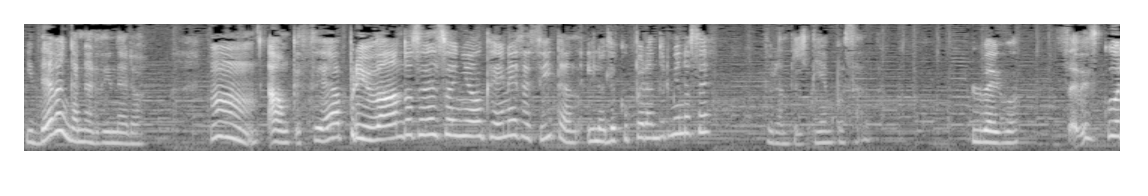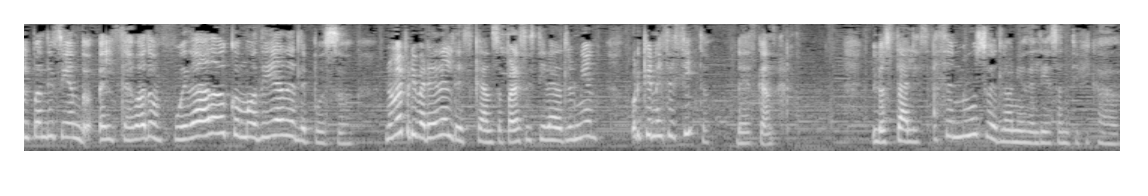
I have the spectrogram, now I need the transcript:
y deben ganar dinero. Mm, aunque sea privándose del sueño que necesitan y lo recuperan durmiéndose durante el tiempo santo. Luego, se disculpan diciendo, el sábado fue dado como día de reposo. No me privaré del descanso para asistir a la reunión, porque necesito descansar. Los tales hacen uso erróneo del día santificado.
